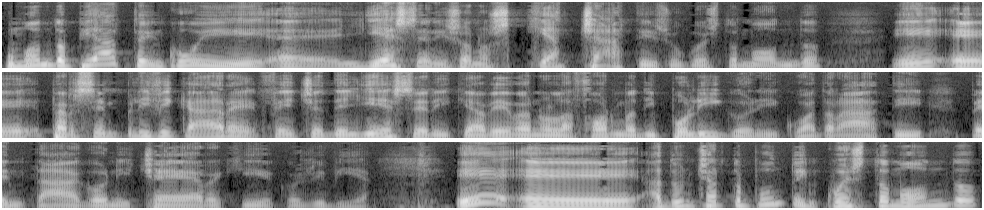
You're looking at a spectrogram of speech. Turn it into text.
un mondo piatto in cui eh, gli esseri sono schiacciati su questo mondo e eh, per semplificare fece degli esseri che avevano la forma di poligoni, quadrati, pentagoni, cerchi e così via. E eh, ad un certo punto in questo mondo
